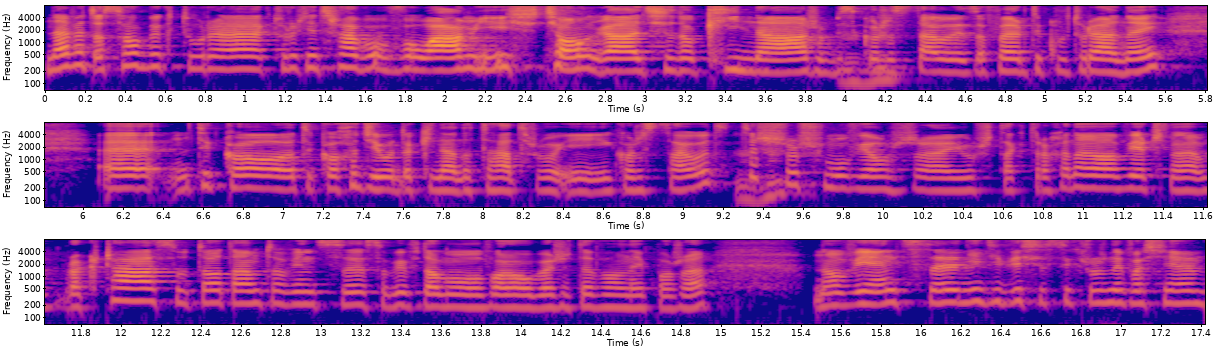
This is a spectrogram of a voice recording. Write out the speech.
nawet osoby, które, których nie trzeba było wołami ściągać do kina, żeby Mhm. skorzystały z oferty kulturalnej, e, tylko, tylko chodziły do kina, do teatru i, korzystały, to też już mówią, że już tak trochę, no wieczne, brak czasu, to, tamto, więc sobie w domu wolą obejrzeć o wolnej porze. No więc e, nie dziwię się z tych różnych właśnie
